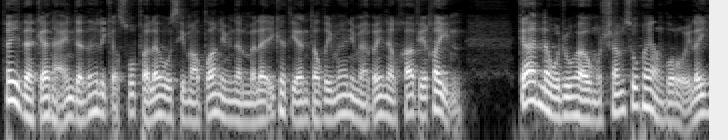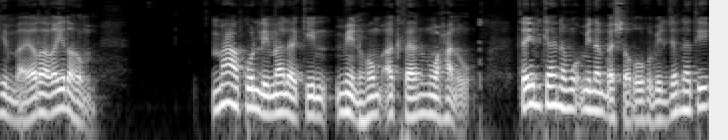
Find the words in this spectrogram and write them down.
فإذا كان عند ذلك صف له سماطان من الملائكة أن تضمان ما بين الخافقين. كأن وجوههم الشمس فينظر إليهم ما يرى غيرهم. مع كل ملك منهم أكفان وحنوط فإن كان مؤمنا بشروه بالجنة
